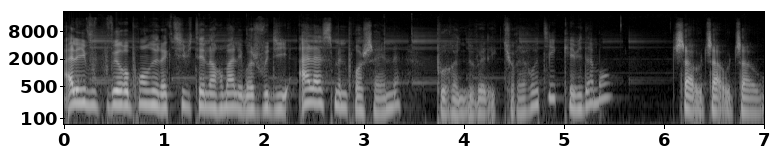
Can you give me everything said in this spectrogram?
Allez, vous pouvez reprendre une activité normale et moi je vous dis à la semaine prochaine pour une nouvelle lecture érotique, évidemment. Ciao, ciao, ciao.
